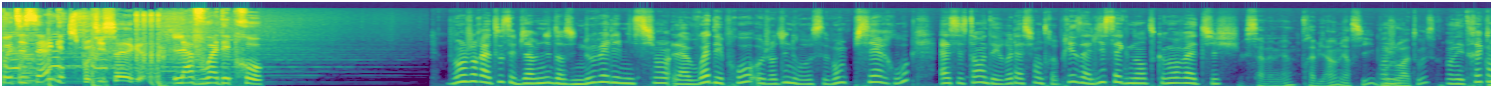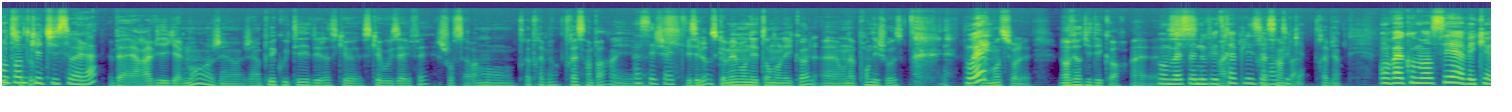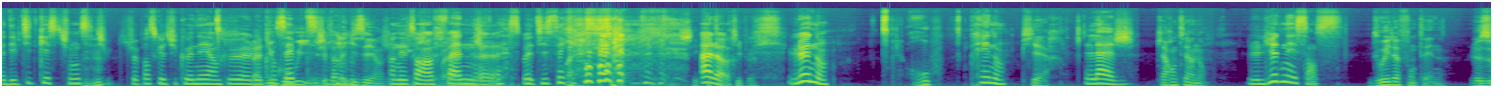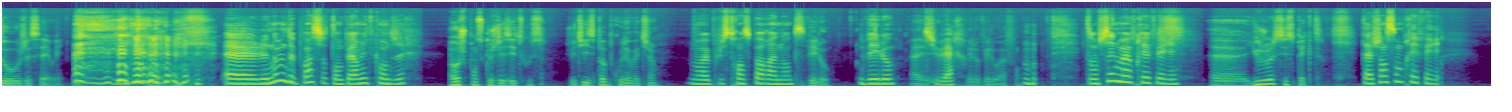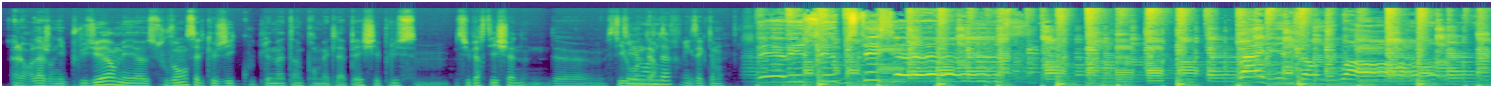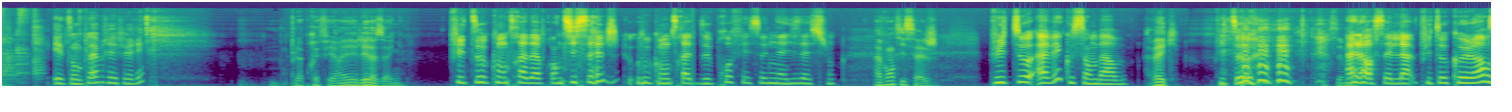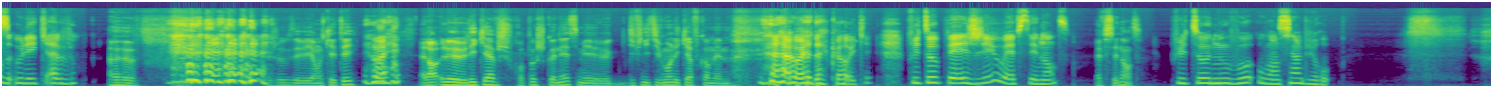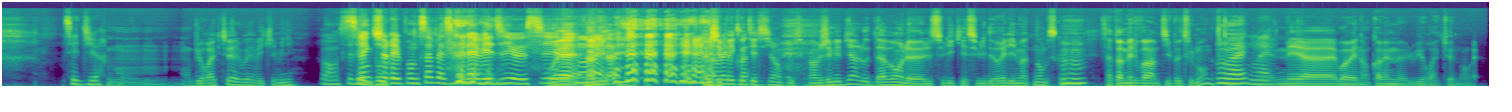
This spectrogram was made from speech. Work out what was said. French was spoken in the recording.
Spotiseg, Spotiseg. la voix des pros. Bonjour à tous et bienvenue dans une nouvelle émission La Voix des pros. Aujourd'hui, nous recevons Pierre Roux, assistant des relations entreprises à l'ISEG Nantes. Comment vas-tu? Ça va bien, très bien, merci. Bonjour à tous. On est très contente que tu sois là. Eh Ben, ravi également. J'ai un, peu écouté déjà ce que, ce que vous avez fait. Je trouve ça vraiment très très bien, très sympa. Et, Ah, euh, c'est chouette. et c'est bien parce que même en étant dans l'école, euh, on apprend des choses. Ouais. Notamment sur le- l'envers du décor. Euh, Bon, bah, ça nous fait ouais, très plaisir très en sympa, tout cas. Très bien. On va commencer avec euh, des petites questions. Si Mhm. tu- je pense que tu connais un peu euh, Bah, le du concept. coup, oui, j'ai pas révisé. hein. En étant un voilà, fan euh. Ouais. Alors. un petit peu. Le nom, Roux, prénom, Pierre, l'âge, 41 ans. le lieu de naissance, Douai-la-Fontaine. Le zoo, je sais, oui. euh, le nombre de points sur ton permis de conduire. Oh, je pense que je les ai tous. J'utilise pas beaucoup la voiture. Ouais, plus transport à Nantes. Vélo. Vélo, Allez, Super. Vélo, vélo à fond. ton film préféré, Euh, Usual Suspect. ta chanson préférée. Alors là, j'en ai plusieurs, mais euh, souvent, celle que j'écoute le matin pour mettre la pêche, c'est plus hum, Superstition de Stevie Stevie Wonder. Wonder. Exactement. Very superstitious. Writings on the wall. Et ton plat préféré? Mon plat préféré, les lasagnes. Plutôt contrat d'apprentissage ou contrat de professionnalisation? Aventissage. Plutôt avec ou sans barbe? Avec, Plutôt. Alors celle-là, plutôt Colors ou les caves? Euh, je vois que vous avez enquêté. Ouais. Alors, le- les caves, je crois pas que je connaisse, mais euh, définitivement les caves quand même. ah ouais, d'accord, ok. Plutôt PSG ou FC Nantes? FC Nantes. Plutôt nouveau ou ancien bureau? C'est dur. Mon, mon bureau actuel, oui, avec Émilie. Bon, c'est bien que tu répondes ça parce qu'elle avait dit aussi. Ouais, euh, non, ouais. mais- Ah, J'ai pas toi. écouté le sien en plus. Non, J'aimais bien l'autre d'avant, celui qui est celui d'Aurélie maintenant, parce que Mhm. ça permet de voir un petit peu tout le monde. Ouais. Ouais. Mais, mais, euh, ouais, ouais, non, quand même, le bureau actuellement, ouais.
